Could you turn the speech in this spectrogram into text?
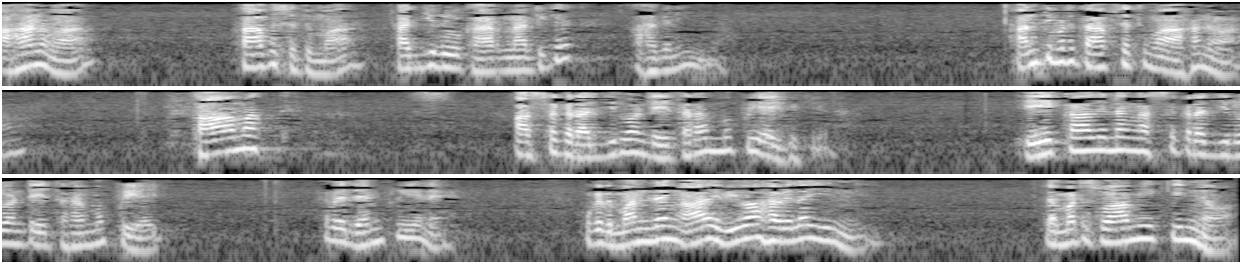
අහනවා තාපසතුමා රජ්ජුරුව කාරණා ටික අහගෙන ඉන්නවා. අන්තිමට තාපසතුමා අහනවා තාමත් අස්සක රජ්ජුරුවන්ට ඒ තරම්ම ප්‍රියයිද කියලා. ඒ කාලේ නම් අස්සක රජ්ජුරුවන්ට ඒ තරම්ම ප්‍රියයි. හැබැයි දැන් ප්‍රිය නෑ. මොකද මං දැන් ආයේ විවාහ වෙලා ඉන්නේ. දැන් මට ස්වාමියෙක් ඉන්නවා.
